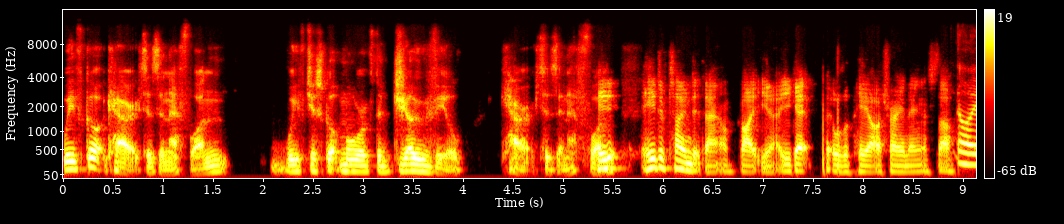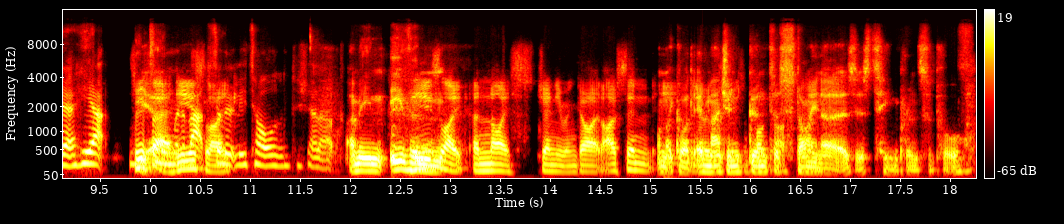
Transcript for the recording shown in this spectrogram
We've got characters in F1. We've just got more of the jovial characters in F1. He'd, he'd have toned it down, like you know, you get all the PR training and stuff. Oh yeah, he had, To be the fair, would he have is like- absolutely told him to shut up. I mean, even He's like a nice, genuine guy. I've seen. oh my god, imagine Günther podcasts with him. Steiner as his team principal.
